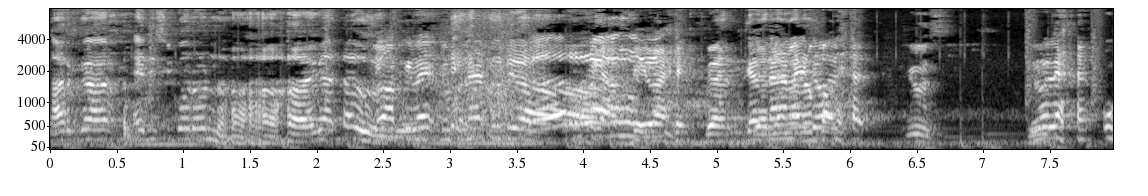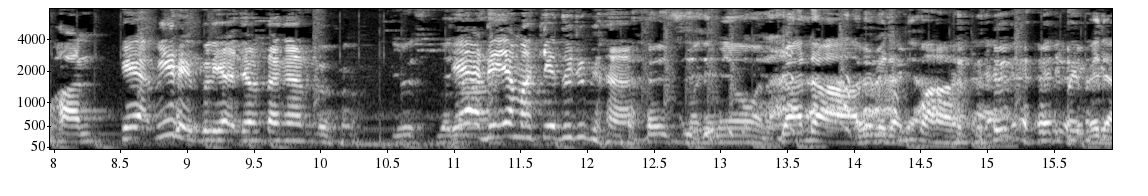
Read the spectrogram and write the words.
harga edisi corona. Enggak tahu. Lihat. Itu dia. Jam jangan itu nampak. lihat. Yus. Coba lihat. Uhan. Kayak mirip gue lihat jam tangan tuh. Kayak adiknya make itu juga. Modelnya mana? Enggak ada, beda dia. sumpah. Beda.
